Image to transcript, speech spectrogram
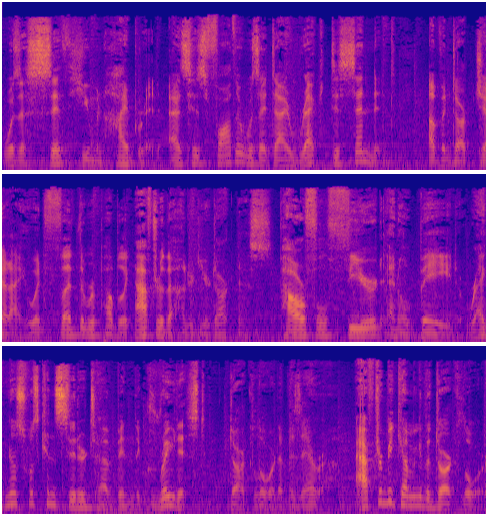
was a Sith human hybrid, as his father was a direct descendant of a Dark Jedi who had fled the Republic after the Hundred Year Darkness. Powerful, feared, and obeyed, Ragnos was considered to have been the greatest Dark Lord of his era. After becoming the Dark Lord,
